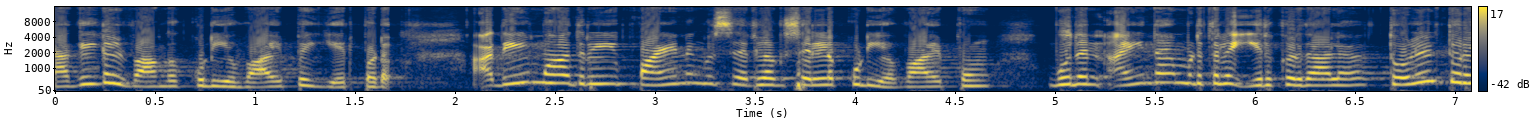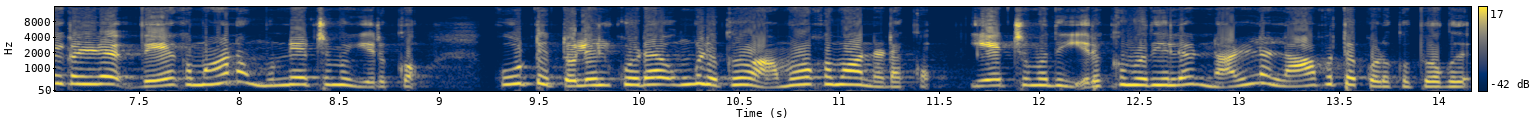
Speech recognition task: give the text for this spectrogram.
நகைகள் வாங்கக்கூடிய வாய்ப்பு ஏற்படும். அதே மாதிரி பயணங்கள் செல்ல செல்லக்கூடிய வாய்ப்பும் புதன் ஐந்தாம் இடத்துல இருக்கிறதால தொழில்துறைகளில் வேகமான முன்னேற்றமும் இருக்கும். கூட்டு தொழில் கூட உங்களுக்கு அமோகமாக நடக்கும். ஏற்றுமதி இறக்குமதியில் நல்ல லாபத்தை கொடுக்க போகுது.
